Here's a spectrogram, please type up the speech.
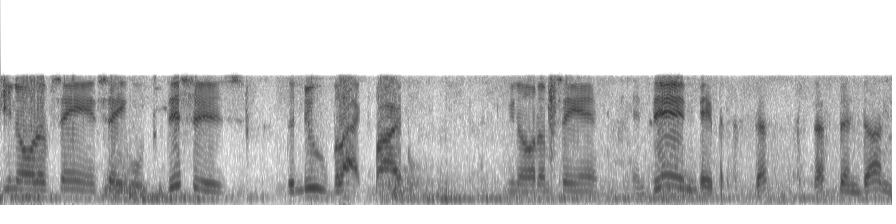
you know what I'm saying? Say, well, this is the new Black Bible. You know what I'm saying? And then Hey, that's that's been done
